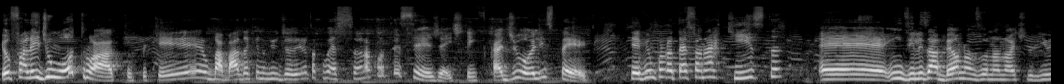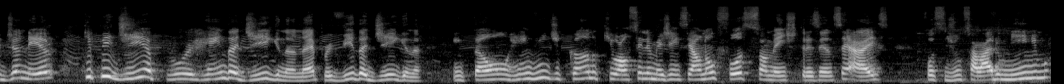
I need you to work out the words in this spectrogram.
eu falei de um outro ato, porque o babado aqui no Rio de Janeiro tá começando a acontecer, gente. Tem que ficar de olho esperto. Teve um protesto anarquista é, em Vila Isabel, na zona norte do Rio de Janeiro, que pedia por renda digna, né, por vida digna. Então, reivindicando que o auxílio emergencial não fosse somente 300 reais, fosse de um salário mínimo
